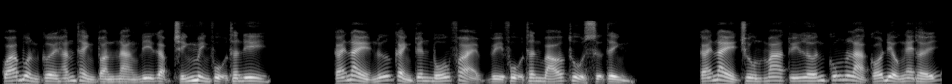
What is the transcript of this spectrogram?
Quá buồn cười hắn thành toàn nàng đi gặp chính mình phụ thân đi. Cái này nữ cảnh tuyên bố phải vì phụ thân báo thủ sự tình. Cái này chùm ma túy lớn cũng là có điều nghe thấy,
